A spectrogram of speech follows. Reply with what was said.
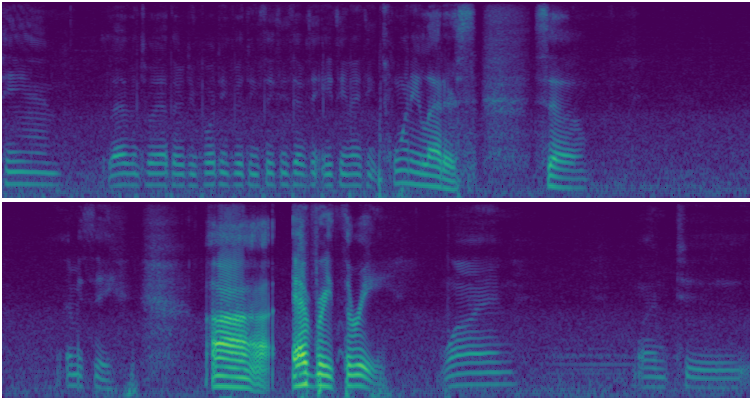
10 11, 12, 13, 14, 15, 16, 17, 18, 19, 20 letters. So, let me see. Uh, every three. One, one, two,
